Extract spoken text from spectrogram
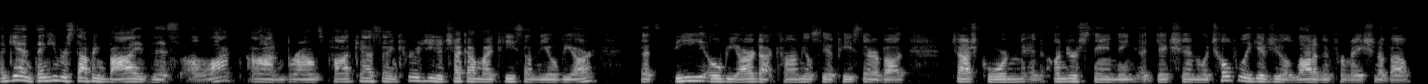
Again, thank you for stopping by this Locked on Browns podcast. I encourage you to check out my piece on the OBR. That's theobr.com. You'll see a piece there about Josh Gordon and understanding addiction, which hopefully gives you a lot of information about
